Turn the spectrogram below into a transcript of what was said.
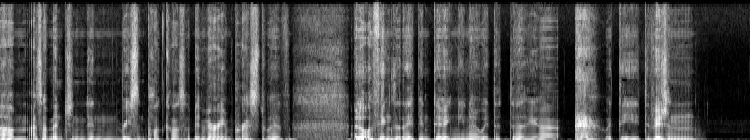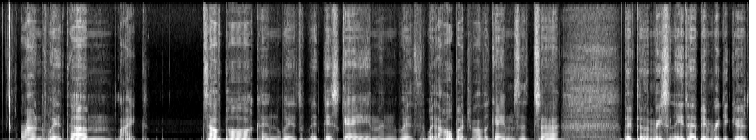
Um, as I've mentioned in recent podcasts, I've been very impressed with a lot of things that they've been doing. You know, with the, the uh, with the division, and with um, like South Park, and with, with this game, and with, with a whole bunch of other games that uh, they've done recently that have been really good.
